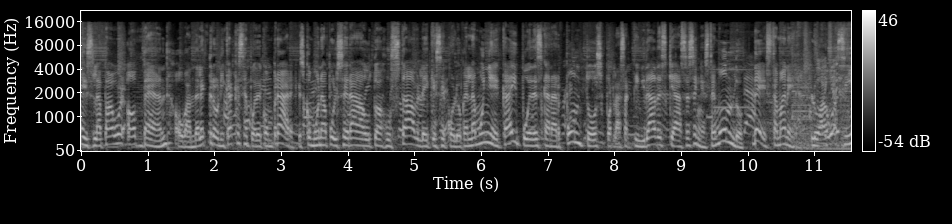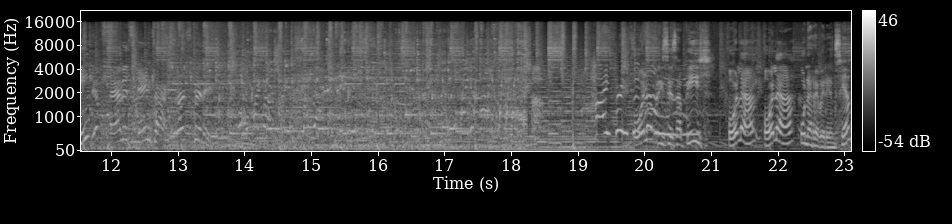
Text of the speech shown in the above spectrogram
Esta es la Power Up Band o banda electrónica que se puede comprar. Es como una pulsera autoajustable que se coloca en la muñeca y puedes ganar puntos por las actividades que haces en este mundo. De esta manera. Lo hago así. Hola, princesa Peach. Hola, hola. ¿Una reverencia?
